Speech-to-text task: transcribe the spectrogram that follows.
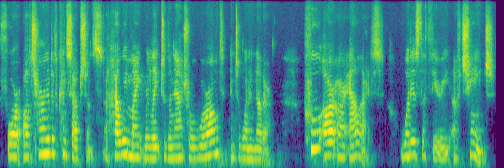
for alternative conceptions of how we might relate to the natural world and to one another? Who are our allies? What is the theory of change?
